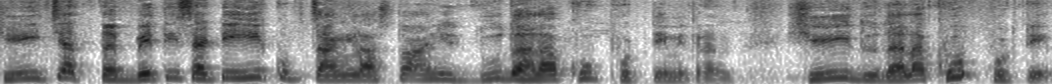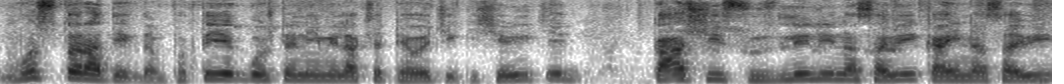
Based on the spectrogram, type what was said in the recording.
शेळीच्या तब्येतीसाठीही खूप चांगला असतो आणि दुधाला खूप फुटते मित्रांनो. शेळी दुधाला खूप फुटते. मस्त राहते एकदम. फक्त एक गोष्ट नेहमी लक्षात ठेवायची की शेळीची काशी सुजलेली नसावी काही नसावी.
